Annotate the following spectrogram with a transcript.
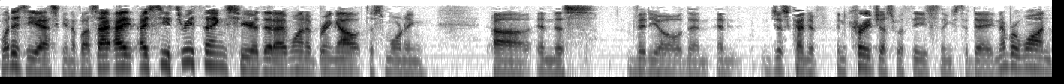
What is He asking of us? I, I, I see three things here that I want to bring out this morning uh, in this video and just kind of encourage us with these things today. Number one,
